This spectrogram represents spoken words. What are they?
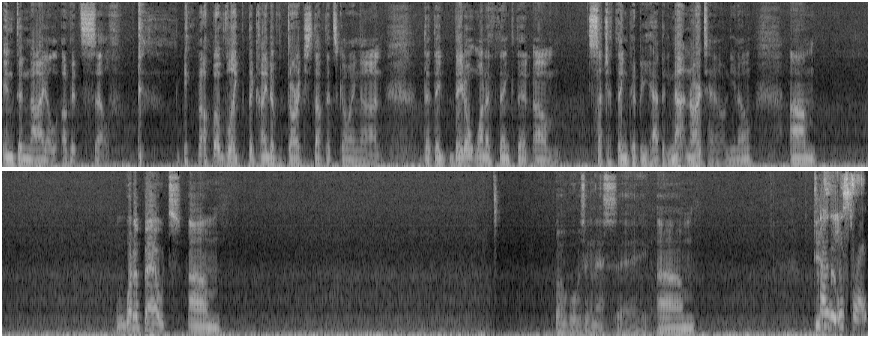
in denial of itself. you know, of like the kind of dark stuff that's going on that they they don't want to think that um, such a thing could be happening. Not in our town, you know. Um, what about um, oh, what was I gonna say? Um, oh, the Easter egg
